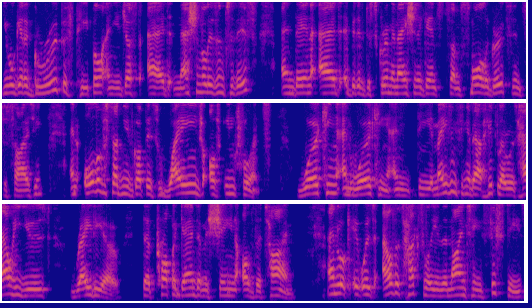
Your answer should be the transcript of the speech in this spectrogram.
you will get a group of people and you just add nationalism to this and then add a bit of discrimination against some smaller groups in society. And all of a sudden, you've got this wave of influence working and working. And the amazing thing about Hitler was how he used radio, the propaganda machine of the time. And look, it was Aldous Huxley in the 1950s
